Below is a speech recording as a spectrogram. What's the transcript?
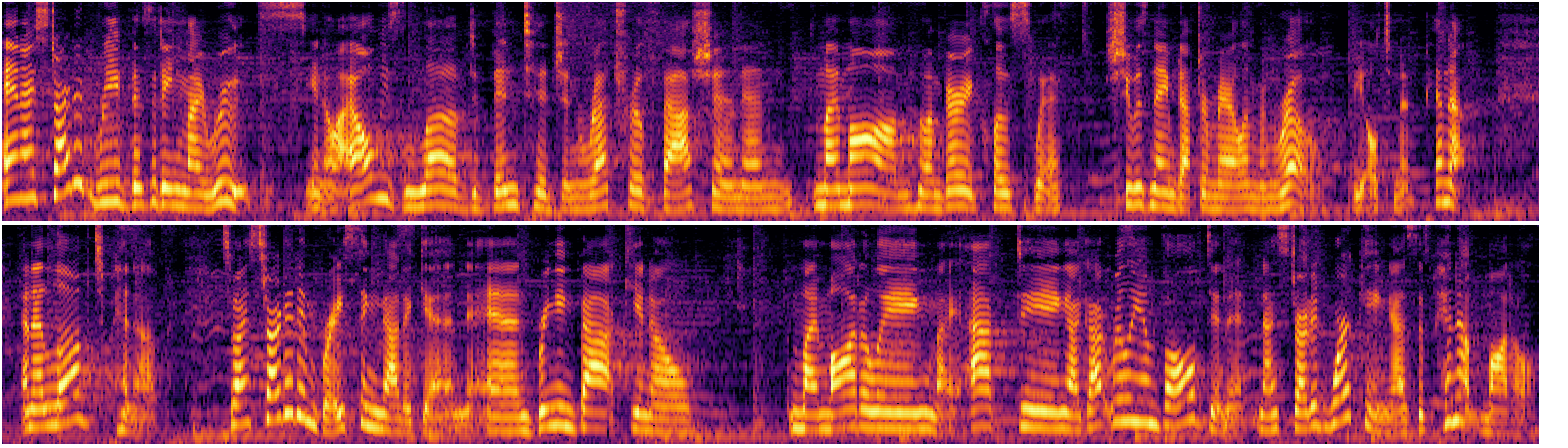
And I started revisiting my roots. You know, I always loved vintage and retro fashion, and my mom, who I'm very close with, she was named after Marilyn Monroe, the ultimate pinup. And I loved pinup. So I started embracing that again and bringing back, you know, my modeling, my acting. I got really involved in it, and I started working as a pinup model.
